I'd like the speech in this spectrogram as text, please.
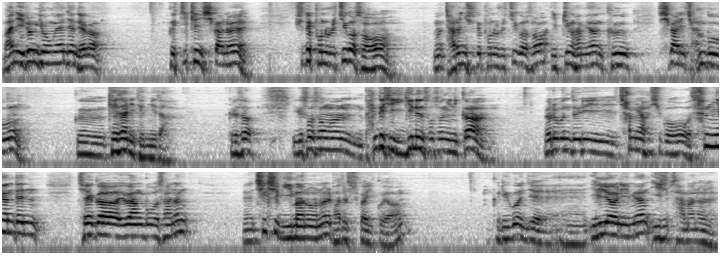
만약 이런 경우에 이제 내가 그 찍힌 시간을 휴대폰으로 찍어서 어, 다른 휴대폰으로 찍어서 입증하면 그 시간이 전부 그 계산이 됩니다. 그래서 이 소송은 반드시 이기는 소송이니까 여러분들이 참여하시고 3년 된 제가 요양보호사는 72만 원을 받을 수가 있고요. 그리고 이제 1년이면 24만 원을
